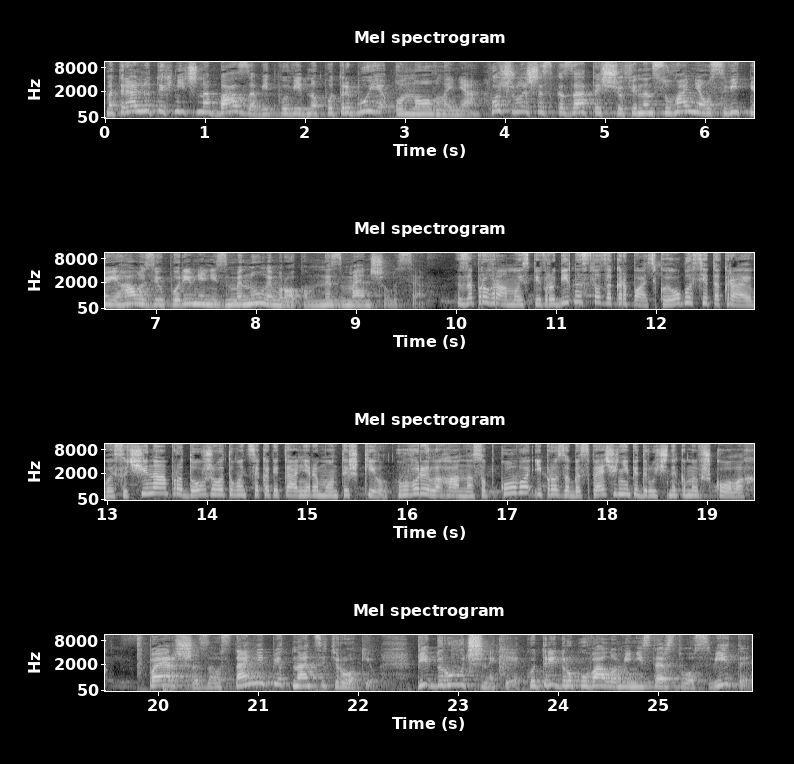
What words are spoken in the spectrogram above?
Матеріально-технічна база відповідно потребує оновлення. Хочу лише сказати, що фінансування освітньої галузі у порівнянні з минулим роком не зменшилося. За програмою співробітництва Закарпатської області та краю Височина продовжуватимуться капітальні ремонти шкіл. Говорила Ганна Собкова і про забезпечення підручниками в школах. Вперше за останні 15 років підручники, котрі друкувало Міністерство освіти,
